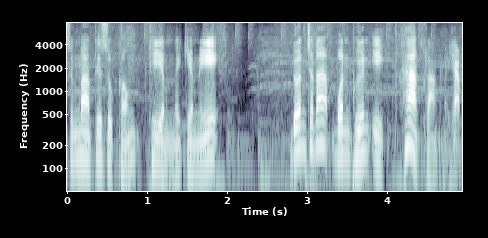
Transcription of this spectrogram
ซึ่งมากที่สุดของทีมในเกมนี้ดวลชนะบนพื้นอีก 5 ครั้งนะครับ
